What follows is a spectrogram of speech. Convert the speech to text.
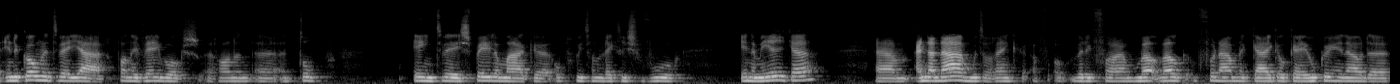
in de komende twee jaar van EV-Box gewoon een, een top 1-2 speler maken op het gebied van elektrisch vervoer in Amerika. Um, en daarna moeten we denk, wil ik wel, voornamelijk kijken, oké, hoe kun je nou de,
